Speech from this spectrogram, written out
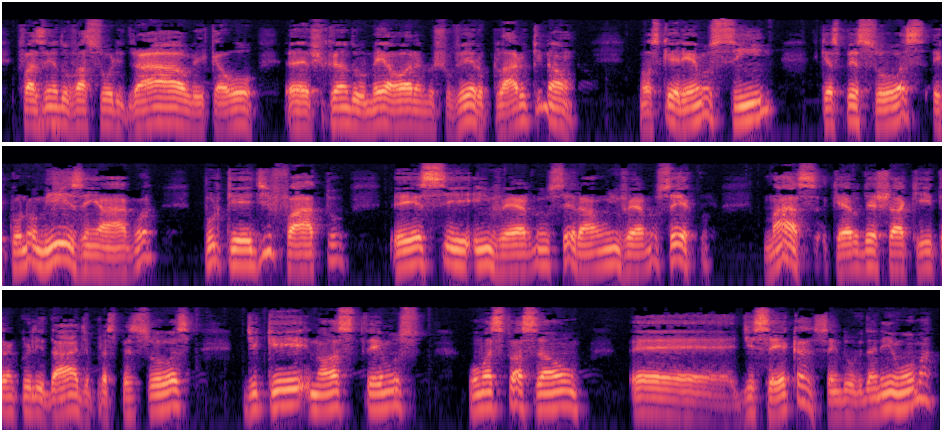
fazendo vassoura hidráulica ou é, ficando meia hora no chuveiro? Claro que não. Nós queremos sim que as pessoas economizem água, porque, de fato, esse inverno será um inverno seco. Mas quero deixar aqui tranquilidade para as pessoas de que nós temos uma situação é, de seca, sem dúvida nenhuma,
